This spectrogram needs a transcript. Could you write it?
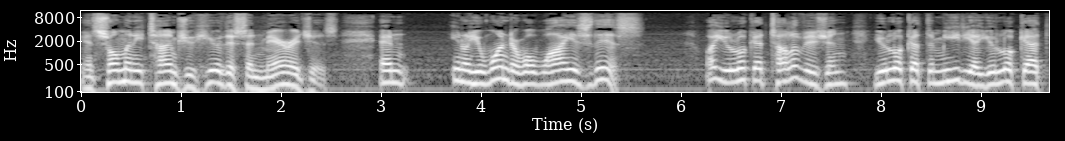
And so many times you hear this in marriages. And, you know, you wonder, well, why is this? Well, you look at television, you look at the media, you look at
